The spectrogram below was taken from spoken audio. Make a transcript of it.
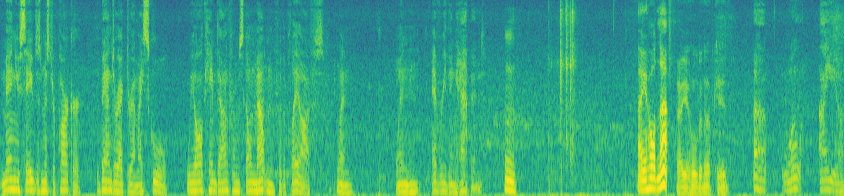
The man you saved is Mr. Parker, the band director at my school. We all came down from Stone Mountain for the playoffs when. when everything happened. Hmm. How you holding up? How you holding up, kid? Uh, well, I, uh.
